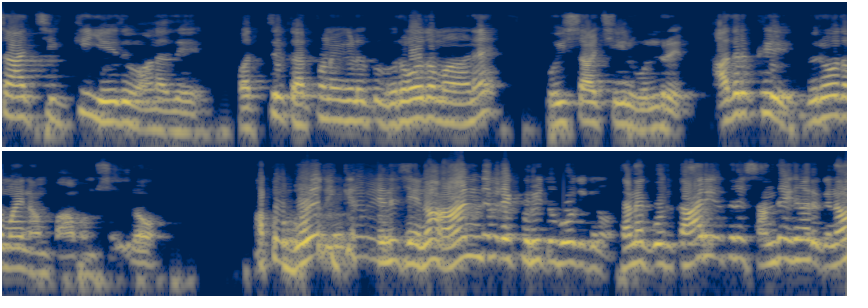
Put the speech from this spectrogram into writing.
சாட்சிக்கு ஏதுவானது. பத்து கற்பனைகளுக்கு விரோதமான பொய் சாட்சியில் ஒன்று. அதற்கு விரோதமாய் நாம் பாவம் செய்கிறோம். அப்போ போதிக்கிறவன் என்ன செய்யணும்? ஆண்டவரை குறித்து போதிக்கணும். தனக்கு ஒரு காரியத்துல சந்தேகம் இருக்குன்னா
